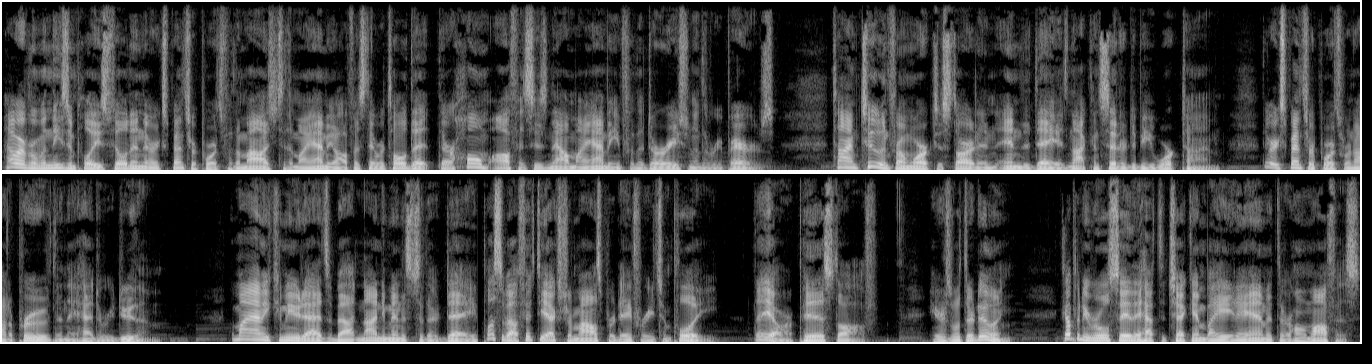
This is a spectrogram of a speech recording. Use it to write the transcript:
However, when these employees filled in their expense reports for the mileage to the Miami office, they were told that their home office is now Miami for the duration of the repairs. Time to and from work to start and end the day is not considered to be work time. Their expense reports were not approved and they had to redo them. The Miami commute adds about 90 minutes to their day, plus about 50 extra miles per day for each employee. They are pissed off. Here's what they're doing. Company rules say they have to check in by 8 a.m. at their home office.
